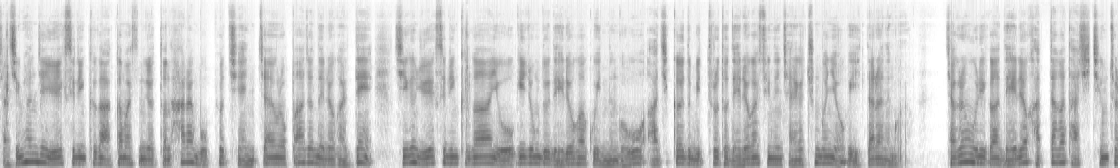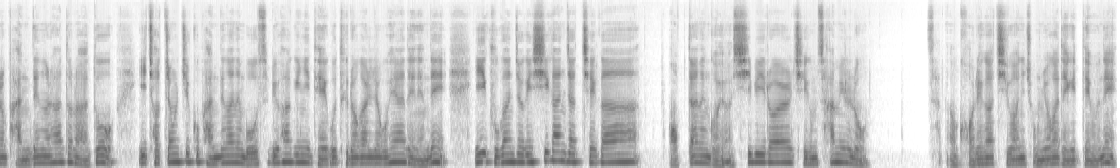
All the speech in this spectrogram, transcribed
자, 지금 현재 UX 링크가 아까 말씀드렸던 하락 목표치 N자형으로 빠져 내려갈 때 지금 UX 링크가 여기 정도 내려가고 있는 거고 아직까지도 밑으로 더 내려갈 수 있는 자리가 충분히 여기 있다라는 거예요. 자, 그럼 우리가 내려갔다가 다시 지금처럼 반등을 하더라도 이 저점을 찍고 반등하는 모습이 확인이 되고 들어가려고 해야 되는데 이 구간적인 시간 자체가 없다는 거예요. 11월 지금 3일로 어, 거래가 지원이 종료가 되기 때문에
